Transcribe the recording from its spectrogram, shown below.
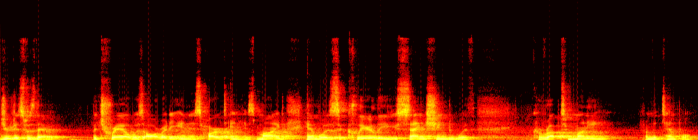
Judas was there. Betrayal was already in his heart, in his mind, and was clearly sanctioned with corrupt money from the temple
